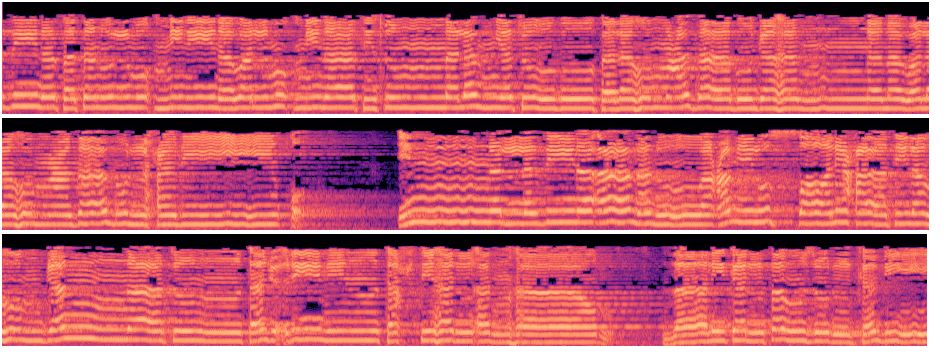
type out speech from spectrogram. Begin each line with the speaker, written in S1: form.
S1: الذين فتنوا المؤمنين والمؤمنات ثم لم يتوبوا فلهم عذاب جهنم ولهم عذاب الحديق إن الذين آمنوا الصالحات لهم جنات تجري من تحتها الأنهار. ذلك الفوز الكبير.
